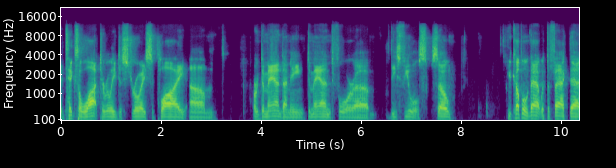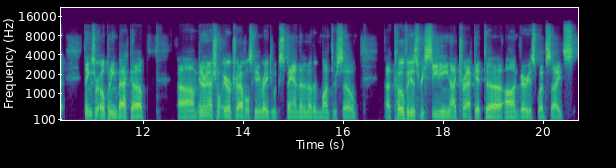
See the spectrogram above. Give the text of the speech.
It takes a lot to really destroy supply um, or demand, I mean, demand for um, these fuels. So you couple that with the fact that things are opening back up. Um, international air travel is getting ready to expand in another month or so. Uh, COVID is receding. I track it uh, on various websites.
